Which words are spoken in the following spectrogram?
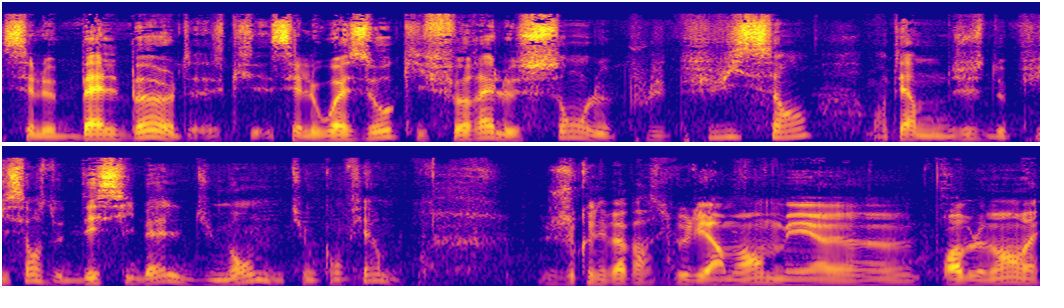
C'est le bellbird, c'est l'oiseau qui ferait le son le plus puissant en termes juste de puissance de décibels du monde, tu me confirmes? Je ne connais pas particulièrement, mais euh, probablement, ouais.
